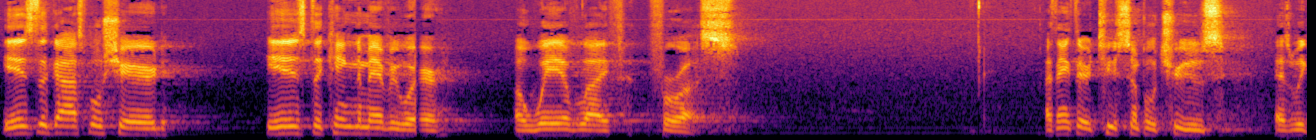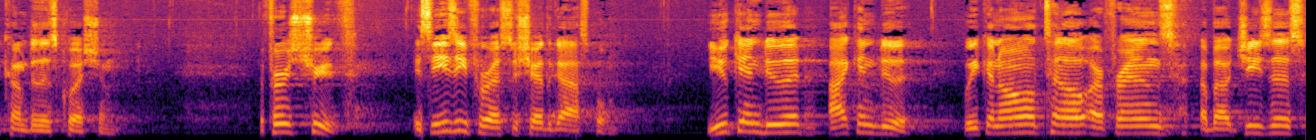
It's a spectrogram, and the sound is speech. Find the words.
Is the gospel shared is the kingdom everywhere a way of life for us? I think there are two simple truths as we come to this question. The first truth it's easy for us to share the gospel. You can do it, I can do it. We can all tell our friends about Jesus.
